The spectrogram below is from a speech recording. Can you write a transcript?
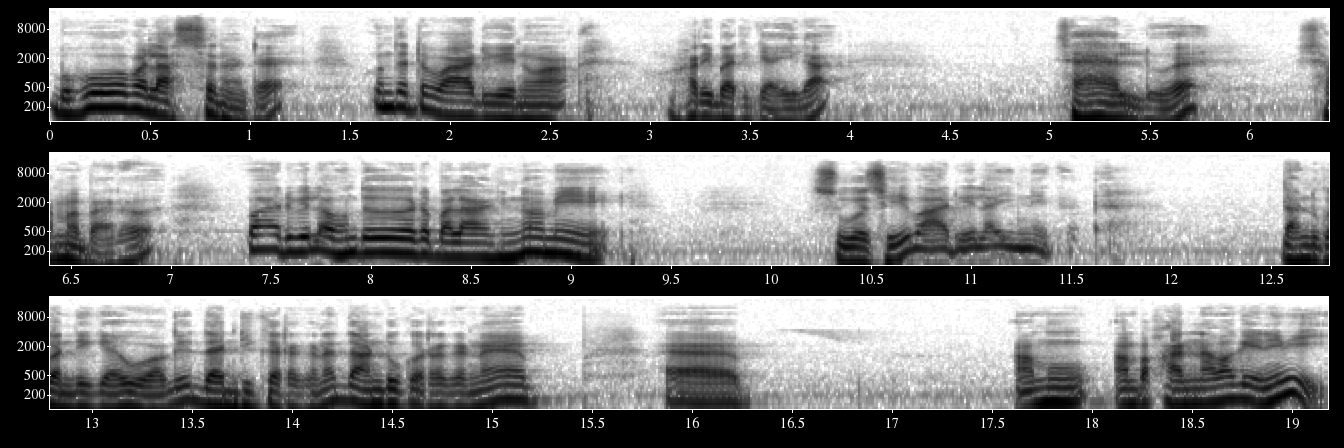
බොහෝම ලස්සනට හොඳට වාඩි වෙනවා හරි බරි ගහිලා සහැල්ලුව සමබරව වාඩි වෙලා හොඳට බලන් ඉන්නවා මේ සුවසේ වාඩි වෙලා ඉන්න එක. දඬු කන්දේ ගැහුවා වගේ දණ්ඩි කරගෙන දඬු කරගෙන අමු අඹ කන්නා වගේ නෙවෙයි.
